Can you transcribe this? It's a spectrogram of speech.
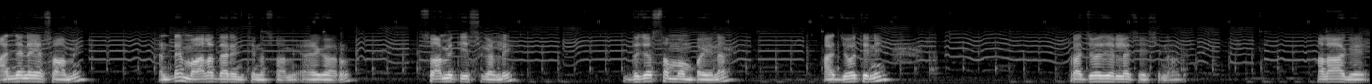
ఆంజనేయ స్వామి అంటే మాల ధరించిన స్వామి అయ్యగారు. స్వామి తీసుకెళ్ళి ధ్వజస్తంభం పైన ఆ జ్యోతిని ప్రజ్వజిల్ల చేసినాడు. అలాగే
